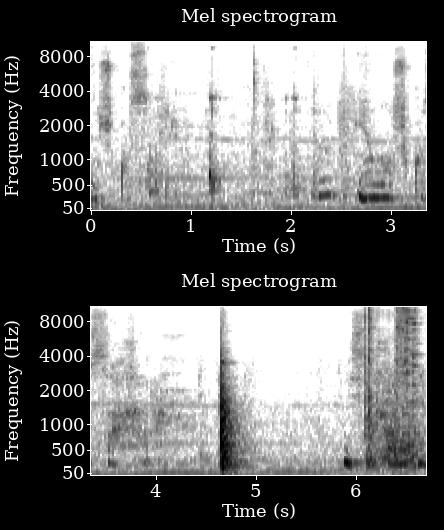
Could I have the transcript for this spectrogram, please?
Ложку солі. Так, і ложку сахара. І сахара.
